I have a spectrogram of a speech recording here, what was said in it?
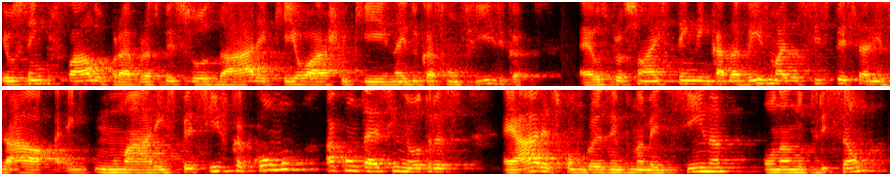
eu sempre falo para as pessoas da área que eu acho que na educação física é, os profissionais tendem cada vez mais a se especializar em uma área específica, como acontece em outras é, áreas, como por exemplo na medicina ou na nutrição.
